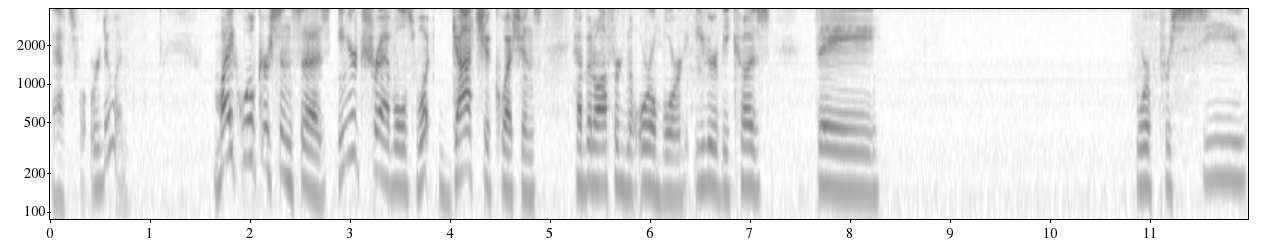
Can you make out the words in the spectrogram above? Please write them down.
That's what we're doing. Mike Wilkerson says, In your travels, what gotcha questions have been offered in the oral board, either because they were perceived,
